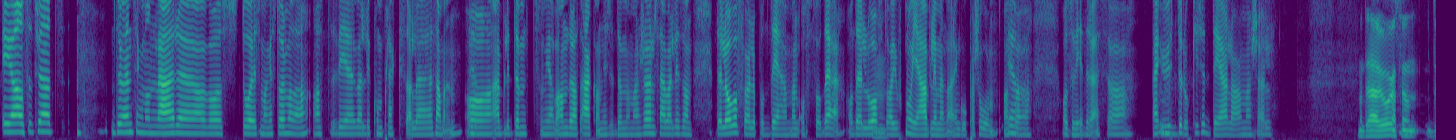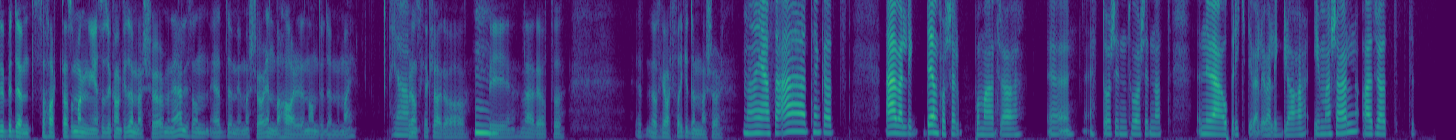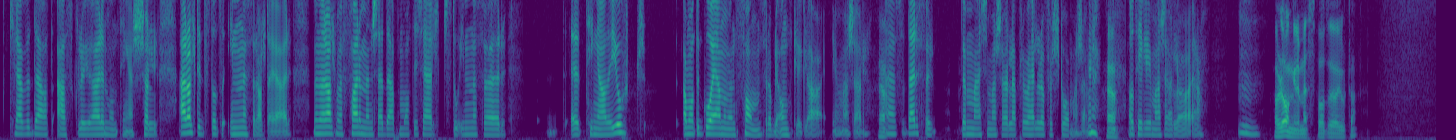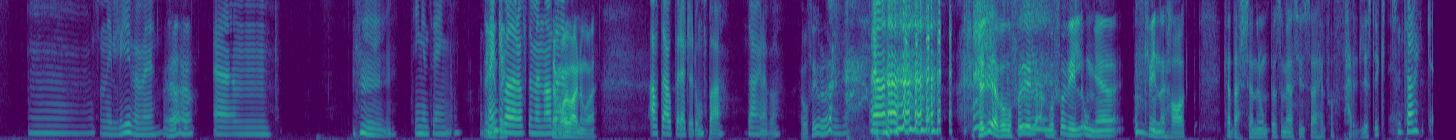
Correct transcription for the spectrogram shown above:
Ja, og så tror jeg at det er jo en ting man lærer av å stå i så mange stormer, da. At vi er veldig komplekse alle sammen. Og jeg blir dømt så mye av andre at jeg kan ikke dømme meg sjøl. Så jeg er veldig sånn Det er lov å føle på det, men også det. Og det er lov Mm. å ha gjort noe jævlig, men være en god person. Altså, og så videre. Så jeg Mm. utelukker ikke deler av meg sjøl. Men det er jo ganske sånn Du blir dømt så hardt av så mange, så du kan ikke dømme deg sjøl. Men jeg er litt sånn Jeg dømmer meg sjøl enda hardere enn andre dømmer meg. Ja. Hvordan skal jeg klare å Mm. bli, lære at jeg- Da skal jeg i hvert fall ikke dømme meg sjøl. Nei, altså, jeg tenker at jeg er veldig Det er en forskjell på meg fra uh, ett år siden, to år siden, at nå er jeg oppriktig veldig, veldig glad i meg sjøl, og jeg tror at det krevde at jeg skulle gjøre noen ting jeg sjøl Jeg har alltid stått så inne for alt jeg gjør, men når alt med Farmen skjedde, jeg på en måte ikke helt sto inne for uh, ting jeg hadde gjort Jeg måtte gå gjennom en sånn for å bli ordentlig glad i meg sjøl. Ja. Uh, så derfor dømmer jeg ikke meg sjøl, jeg prøver heller å forstå meg sjøl. Ja. og tilgi meg sjøl og ja. Mm. Hva er det du angrer mest på at du har gjort det? Mm, sånn i livet mitt Ja, ja. Um, hmm, Ingenting. Jeg Ingenting. tenker på det ofte, men at, Det må jo være noe. at jeg opererte rumpa, det angrer jeg på. Hvorfor gjorde du det? Det lurer jeg på. Hvorfor vil, hvorfor vil unge kvinner ha Kardashian-rumpe, som jeg syns er helt forferdelig stygt? Takk.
